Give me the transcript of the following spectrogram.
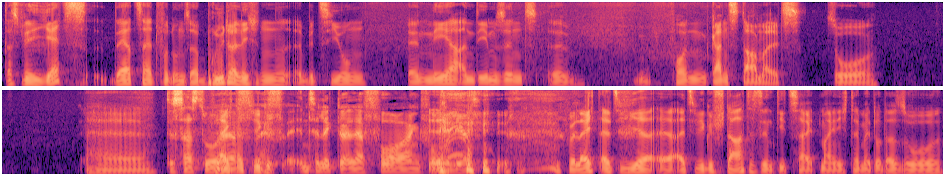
dass wir jetzt derzeit von unserer brüderlichen äh, Beziehung äh, näher an dem sind äh, von ganz damals. So. Äh, Das hast du als wir intellektuell hervorragend formuliert. Vielleicht als wir, äh, als wir gestartet sind, die Zeit meine ich damit, oder so,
